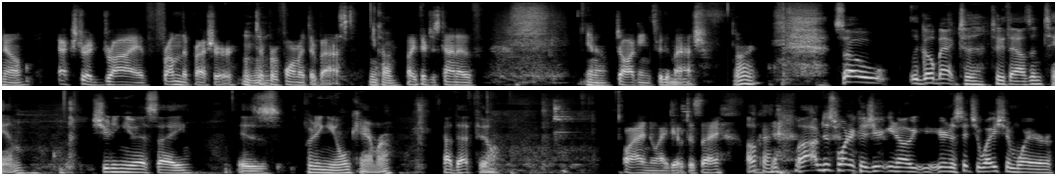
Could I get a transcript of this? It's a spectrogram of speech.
know, extra drive from the pressure to Mhm. perform at their best. Okay. Like they're just kind of, you know, jogging through the match. All right. So go back to 2010. Shooting USA is putting you on camera. How'd that feel? I had no idea what to say. Okay. well, I'm just wondering because you're, you know, you're in a situation where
